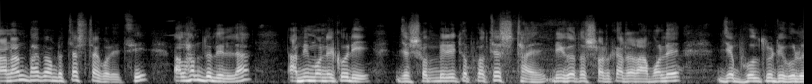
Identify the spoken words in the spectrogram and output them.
নানানভাবে আমরা চেষ্টা করেছি। আলহামদুলিল্লাহ, আমি মনে করি যে সম্মিলিত প্রচেষ্টায় বিগত সরকারের আমলে যে ভুল ত্রুটিগুলো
